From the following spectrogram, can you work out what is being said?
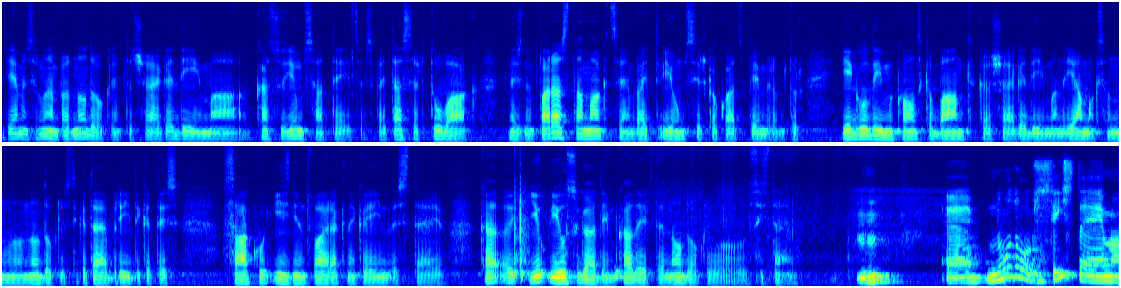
Bet, ja mēs runājam par nodokļiem, tad šajā gadījumā kas uz jums attiecas? Vai tas ir tuvāk nezinu, parastām akcijām, vai jums ir kaut kāds, piemēram, ieguldījuma konts, ka banka, ka šajā gadījumā man jāmaksā nodokļus tikai tajā brīdī, kad es sāku izņemt vairāk nekā investēju? Ka, jūsu gadījumā, kāda ir nodokļu sistēma? Mm -hmm. Nodokļu sistēma,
